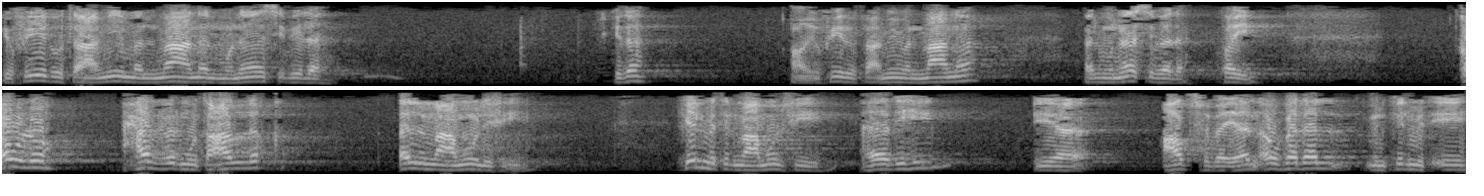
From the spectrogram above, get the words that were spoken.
يفيد تعميم المعنى المناسب له. مش كده؟ آه يفيد تعميم المعنى المناسب له. طيب. قوله حذف المتعلق المعمول فيه. كلمة المعمول فيه هذه هي عطف بيان أو بدل من كلمة إيه؟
